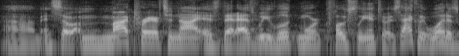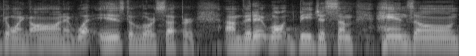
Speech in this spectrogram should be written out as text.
Um, and so, um, my prayer tonight is that as we look more closely into exactly what is going on and what is the Lord's Supper, um, that it won't be just some hands on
